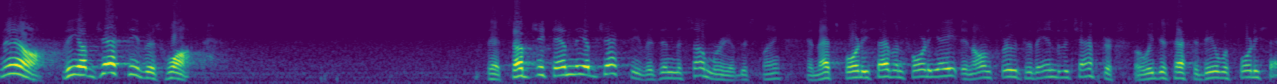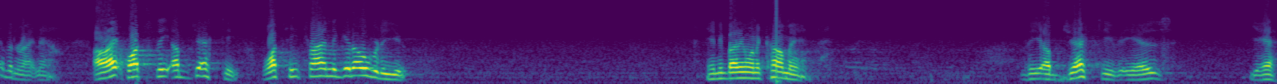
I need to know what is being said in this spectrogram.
Now, the objective is what? The subject and the objective is in the summary of this thing, and that's 47, 48, and on through to the end of the chapter. Well, we just have to deal with 47 right now. All right, what's the objective? What's he trying to get over to you? Anybody want to comment? The objective is, yes,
